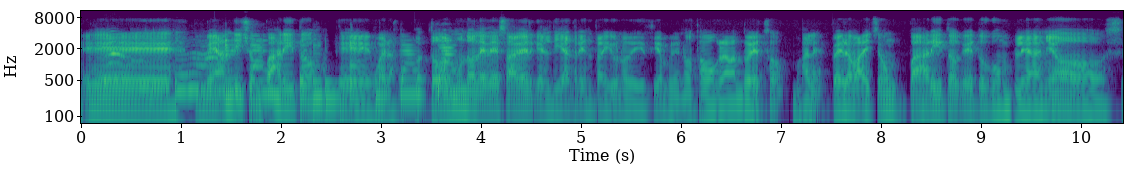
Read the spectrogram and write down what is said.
eh, me han dicho un pajarito que, bueno, todo el mundo debe saber que el día 31 de diciembre no estamos grabando esto, ¿vale? Pero me ha dicho un pajarito que tu cumpleaños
